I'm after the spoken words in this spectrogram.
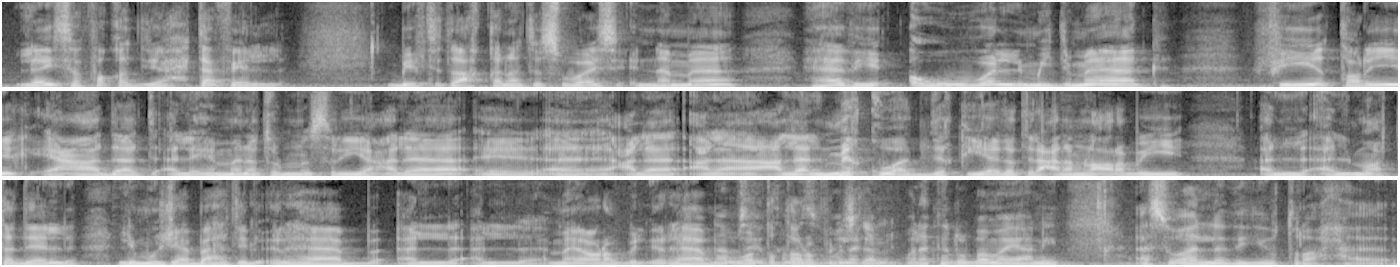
ليس فقط يحتفل بافتتاح قناة السويس إنما هذه أول مدماج في طريق إعادة الهيمنة المصرية على على على على المقود لقيادة العالم العربي المعتدل لمجابهة الإرهاب ما يعرف بالإرهاب نعم والتطرف الإسلامي. ولكن ربما يعني السؤال الذي يطرح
